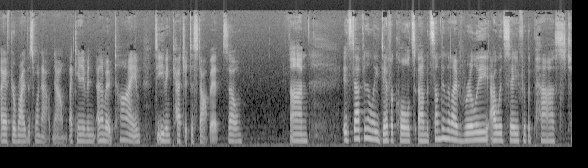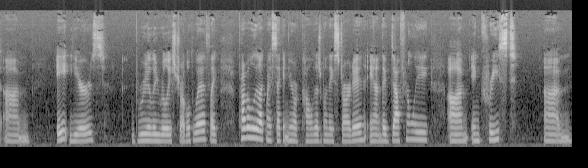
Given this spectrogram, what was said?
I have to ride this one out now. I can't even. I don't have time to even catch it to stop it. So, um, it's definitely difficult. Um, it's something that I've really, I would say, for the past um, eight years, really really struggled with. Like probably like my second year of college when they started, and they've definitely um, increased um,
